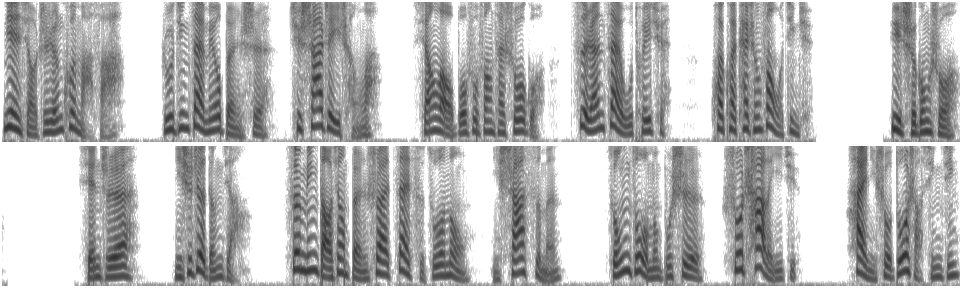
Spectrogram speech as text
念小侄人困马乏，如今再没有本事去杀这一城了。想老伯父方才说过，自然再无推却。快快开城放我进去。”尉迟恭说：“贤侄，你是这等讲，分明倒向本帅在此作弄你杀四门，总总我们不是说差了一句。”害你受多少心惊！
